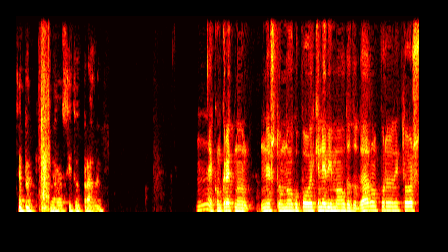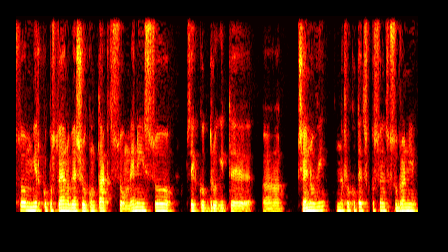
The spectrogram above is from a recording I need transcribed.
сепак сите од правен. Не, конкретно нешто многу повеќе не би имал да додадам поради тоа што Мирко постојано беше во контакт со мене и со секој од другите а, членови на факултетско студентско собрание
